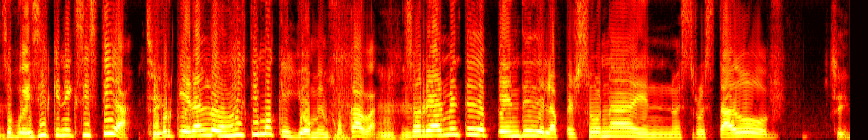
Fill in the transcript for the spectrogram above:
se puede decir que no existía, Sí. porque era lo último que yo me enfocaba. Eso realmente depende de la persona en nuestro estado, Sí.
